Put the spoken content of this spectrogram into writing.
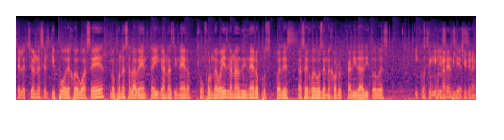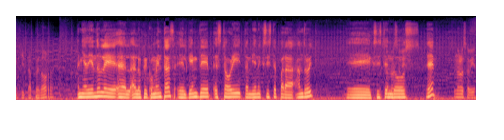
seleccionas el tipo de juego a hacer, lo pones a la venta y ganas dinero. Conforme vayas ganando dinero, pues puedes hacer juegos de mejor calidad y todo eso. Y conseguir Como una licencias. pinche granjita pedorra. Añadiéndole a, a lo que comentas, el Game Dev Story también existe para Android. Eh, existen Eso no dos. ¿Eh? Eso no lo sabía.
